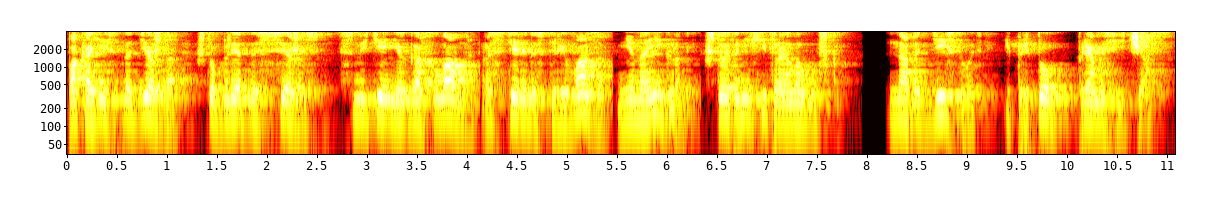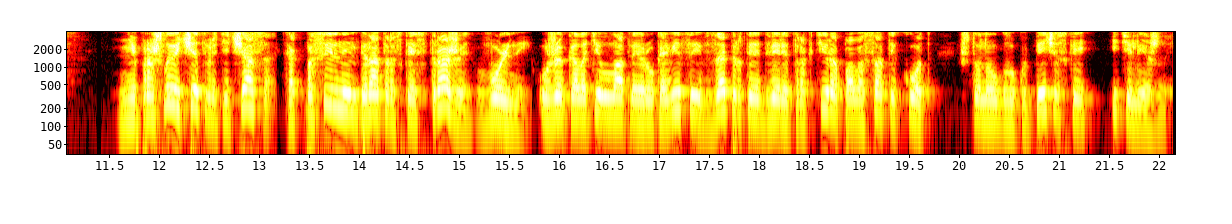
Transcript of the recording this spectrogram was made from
пока есть надежда, что бледность Сежес, смятение Гахлана, растерянность Реваза не наиграны, что это не хитрая ловушка. Надо действовать и притом прямо сейчас. Не прошло и четверти часа, как посыльный императорской стражи, вольный, уже колотил латной рукавицей в запертые двери трактира полосатый кот, что на углу Купеческой и Тележной.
